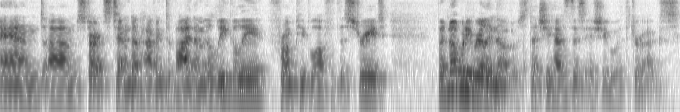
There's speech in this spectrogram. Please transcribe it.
and um, starts to end up having to buy them illegally from people off of the street. But nobody really knows that she has this issue with drugs.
